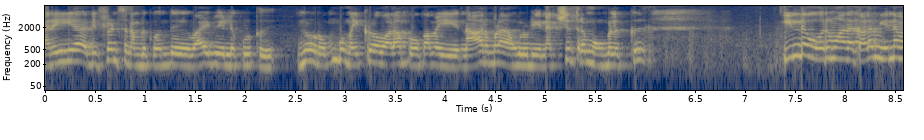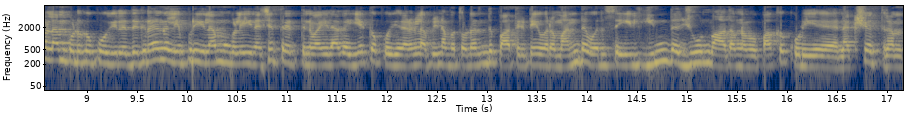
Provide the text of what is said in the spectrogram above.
நிறைய டிஃப்ரென்ஸ் நம்மளுக்கு வந்து வாழ்வியலில் கொடுக்குது. இன்னும் ரொம்ப மைக்ரோவாலாம் போகாம நார்மலாக அவங்களுடைய நட்சத்திரம் உங்களுக்கு இந்த ஒரு மாத காலம் என்னவெல்லாம் கொடுக்க போகிறது? கிரகங்கள் எப்படி எல்லாம் உங்களை நட்சத்திரத்தின் வாயிலாக இயக்கப் போகிறார்கள் அப்படின்னு நம்ம தொடர்ந்து பார்த்துக்கிட்டே வரோம். அந்த வரிசையில் இந்த ஜூன் மாதம் நம்ம பார்க்கக்கூடிய நட்சத்திரம்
